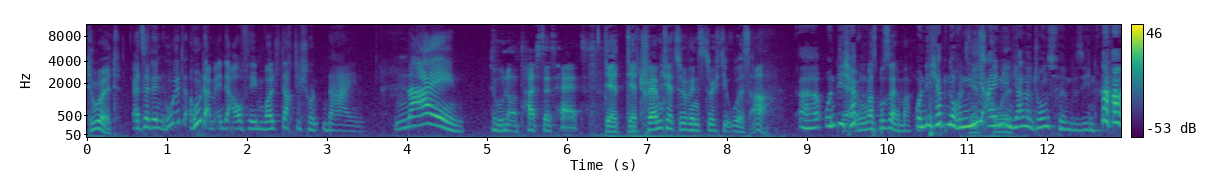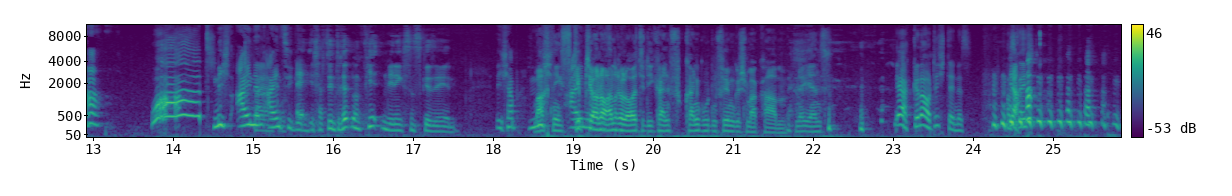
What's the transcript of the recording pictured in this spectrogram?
Do it. Als er den Hut, Hut am Ende aufnehmen wollte, dachte ich schon, nein. Nein! Do not touch this head. Der, der trampt jetzt übrigens durch die USA. Äh, und ich Ja, habe irgendwas muss er ja machen. und ich habe noch nie einen cool. Indiana Jones Film gesehen. What? nicht einen Naja, einzigen. Ey, ich habe den dritten und vierten wenigstens gesehen. Ich habe Macht nichts. Es gibt ja auch noch andere Leute, die keinen, keinen guten Filmgeschmack haben. Ne, Jens? Ja, genau, dich, Dennis. Hast recht.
